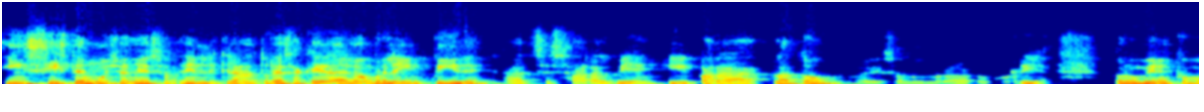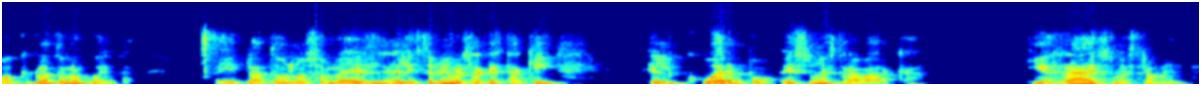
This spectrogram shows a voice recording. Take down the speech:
insiste mucho en eso, en que la naturaleza caída del hombre le impide accesar al bien, y para Platón eso mismo era lo que ocurría. Pero miren cómo que Platón lo cuenta. Y Platón no solo es la historia universal que está aquí, el cuerpo es nuestra barca y Ra es nuestra mente.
